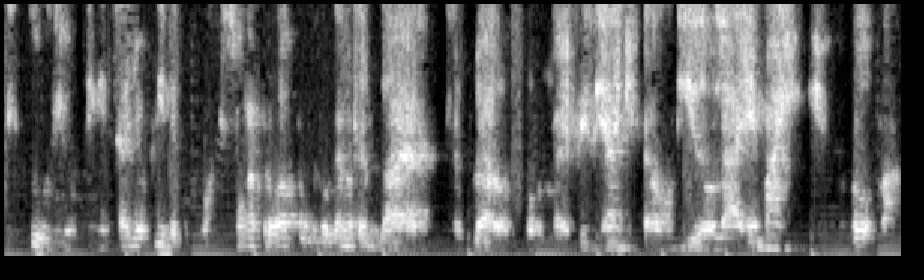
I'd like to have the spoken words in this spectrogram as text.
de estudio, en ensayo clínico, porque son aprobados por el órgano regulado por la FDA en Estados Unidos, la EMA en Europa,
